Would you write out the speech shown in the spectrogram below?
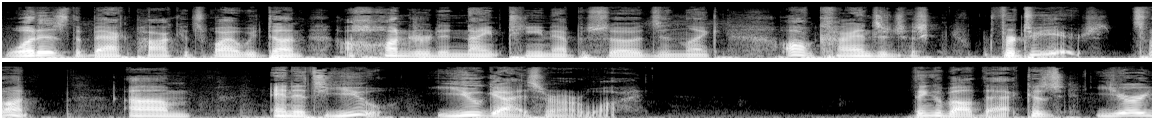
what is the back pockets? Why we've done 119 episodes and like all kinds of just for two years. It's fun. Um, and it's you. You guys are our why. Think about that, because you're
